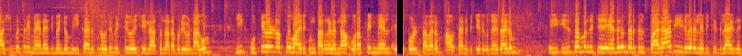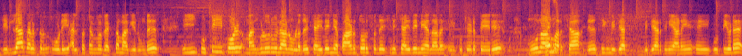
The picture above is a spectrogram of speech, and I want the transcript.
ആശുപത്രി മാനേജ്മെന്റും ഇക്കാര്യത്തിൽ ഒരു വിട്ടുവീഴ്ചയില്ലാത്ത നടപടി ഉണ്ടാകും. ഈ കുട്ടികളുടെ ഒപ്പമായിരിക്കും തങ്ങളെന്ന ഉറപ്പിന്മേൽ ഇപ്പോൾ സമരം അവസാനിപ്പിച്ചിരിക്കുന്നു. ഏതായാലും ഇത് സംബന്ധിച്ച് ഏതെങ്കിലും തരത്തിൽ പരാതി ഇതുവരെ ലഭിച്ചിട്ടില്ല എന്ന് ജില്ലാ കളക്ടർ കൂടി അല്പസമയം മുമ്പ് വ്യക്തമാക്കിയിട്ടുണ്ട്. ഈ കുട്ടി ഇപ്പോൾ മംഗളൂരുവിലാണുള്ളത്. ചൈതന്യ പാടത്തൂർ സ്വദേശിനി ചൈതന്യ എന്നാണ് ഈ കുട്ടിയുടെ പേര്. മൂന്നാം വർഷ നഴ്സിംഗ് വിദ്യാ വിദ്യാർത്ഥിനിയാണ് ഈ- കുട്ടിയുടെ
